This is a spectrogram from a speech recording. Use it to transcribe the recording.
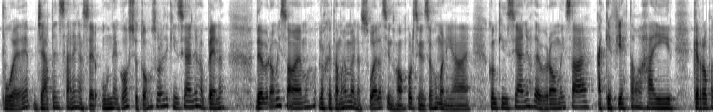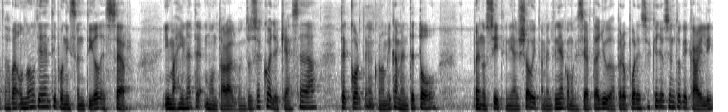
puede ya pensar en hacer un negocio. Todos nosotros de 15 años apenas, de broma y sabemos, los que estamos en Venezuela, si nos vamos por ciencias humanidades, con 15 años de broma y sabes a qué fiesta vas a ir, qué ropa te vas a poner, uno no tiene tipo ni sentido de ser. Imagínate montar algo. Entonces, oye, que a esa edad te corten económicamente todo. Bueno, sí, tenía el show y también tenía como que cierta ayuda, pero por eso es que yo siento que Kylie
